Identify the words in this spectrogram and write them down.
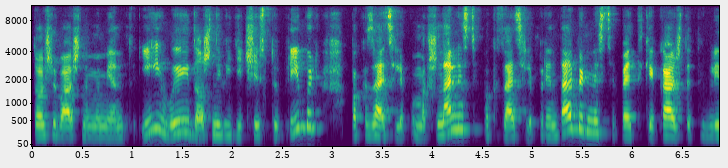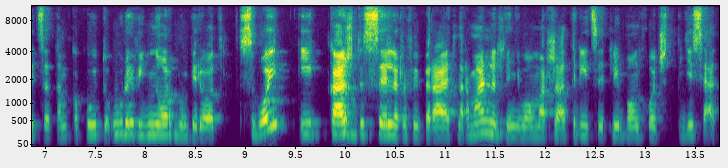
тоже важный момент. И вы должны видеть чистую прибыль, показатели по маржинальности, показатели по рентабельности. Опять-таки, каждая таблица там какой-то уровень нормы берет свой, и каждый селлер выбирает нормально для него маржа 30, либо он хочет 50,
